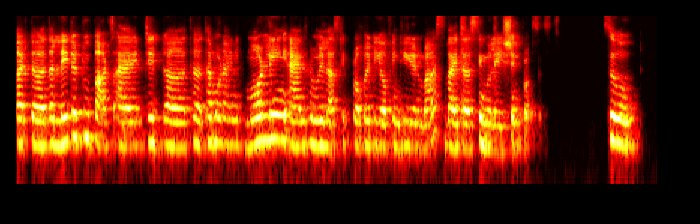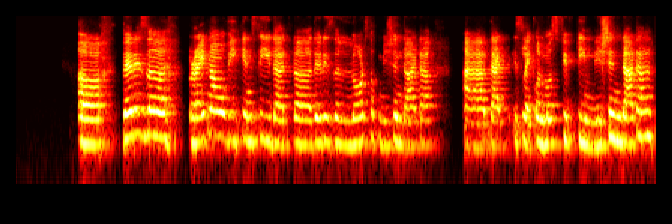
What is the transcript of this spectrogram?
But uh, the later two parts, I did uh, the thermodynamic modeling and thermoelastic property of interior Mars by the simulation process. So uh, there is a, right now we can see that uh, there is a lots of mission data uh, that is like almost 50 mission data.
